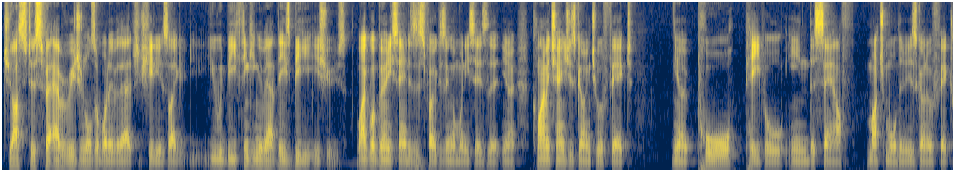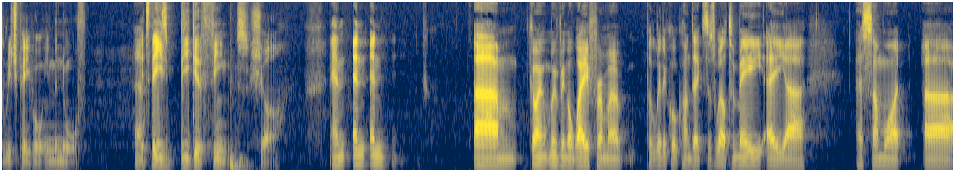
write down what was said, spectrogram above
justice for aboriginals or whatever that shit is like you would be thinking about these bigger issues. Like what bernie sanders is focusing on when he says that you know climate change is going to affect you know poor people in the south much more than it is going to affect rich people in the north Yeah. it's these bigger things Sure. And and and um, going moving away from a political context as well. To me, a uh, a somewhat uh,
